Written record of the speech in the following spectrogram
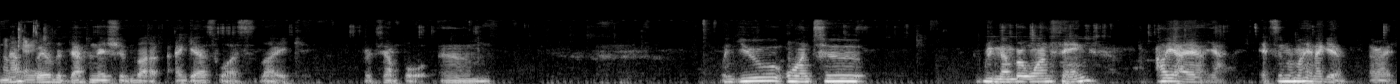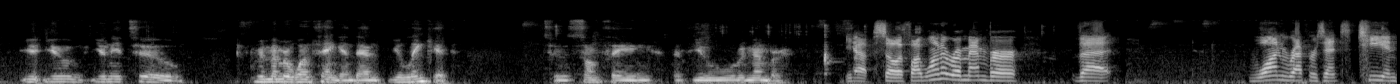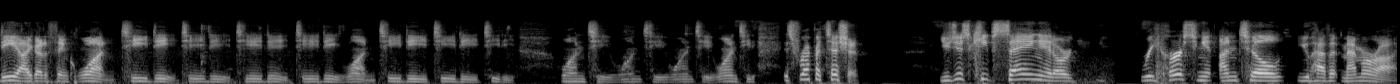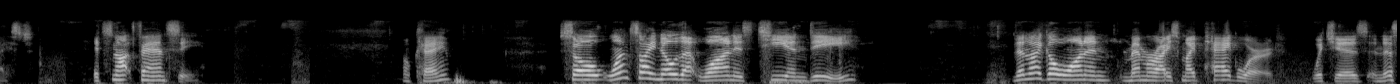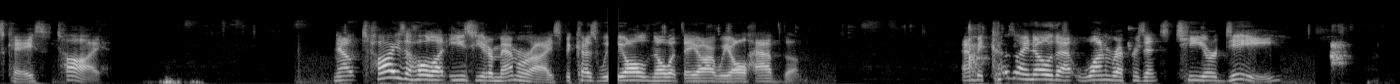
Not Okay. really the definition, but I guess was like, for example, um, when you want to remember one thing. Oh yeah, yeah, yeah. It's in my mind again. All right. You you you need to remember one thing, and then you link it to something that you remember. Yeah, so if I want to remember that one represents T and D, I got to think one, TD, TD, TD, TD, one, TD, TD, TD, one T, one T, one T, one T. It's repetition. You just keep saying it or rehearsing it until you have it memorized. It's not fancy. Okay? So once I know that one is T and D, then I go on and memorize my peg word, which is, in this case, tie. Now, tie is a whole lot easier to memorize because we all know what they are, we all have them. And because I know that 1 represents T or D,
